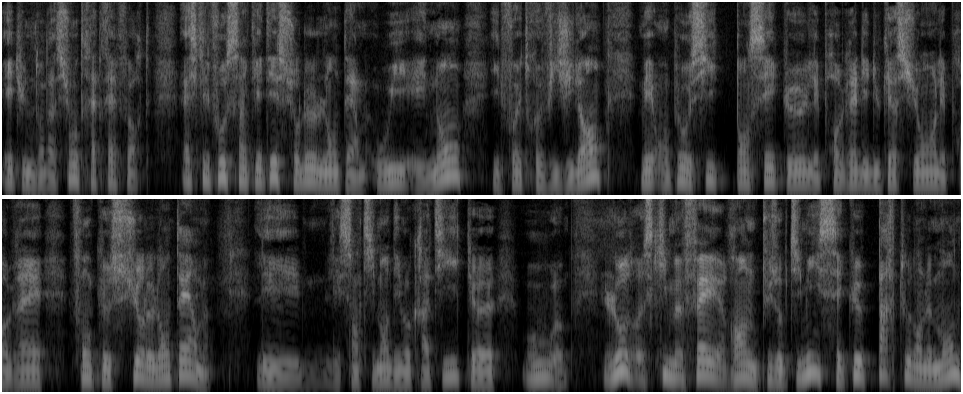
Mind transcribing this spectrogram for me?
est une tentation très très forte. Est-ce qu'il faut s'inquiéter sur le long terme? Oui et non. Il faut être vigilant, mais on peut aussi penser que les progrès d'éducation, les progrès font que sur le long terme, les, sentiments démocratiques euh, ou euh, l'autre, ce qui me fait rendre plus optimiste, c'est que partout dans le monde,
